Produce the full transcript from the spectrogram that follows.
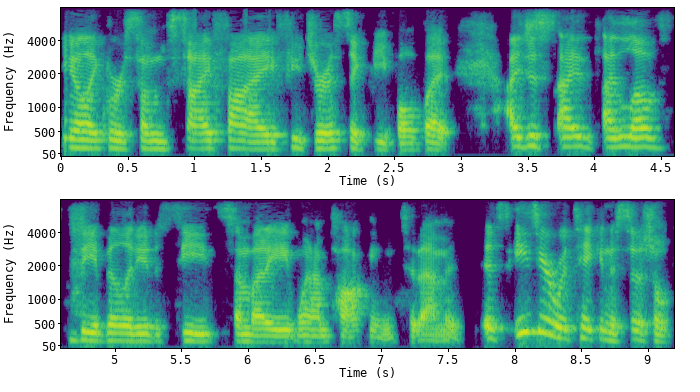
You know, like we're some sci-fi futuristic people, but I just, I, I love the ability to see somebody when I'm talking to them. It, it's easier with taking the social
